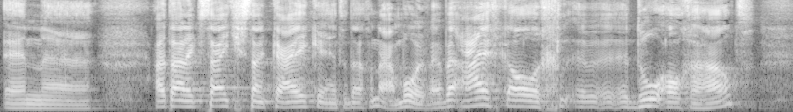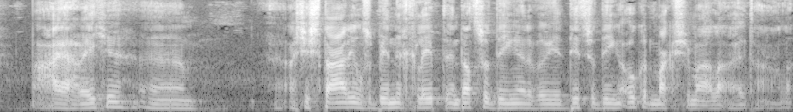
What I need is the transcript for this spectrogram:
En uh, uiteindelijk tijdje staan kijken en toen dachten we, nou mooi, we hebben eigenlijk al het doel al gehaald. Maar ja, weet je, uh, als je stadions binnenglipt en dat soort dingen, dan wil je dit soort dingen ook het maximale uithalen.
